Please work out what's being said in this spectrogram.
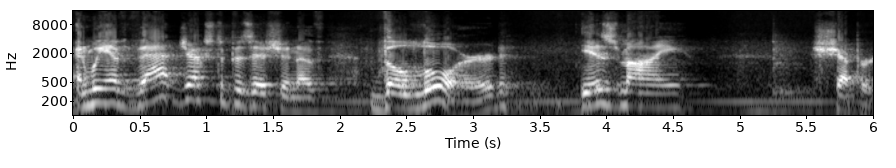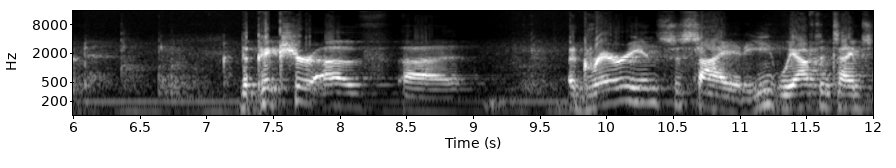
And we have that juxtaposition of the Lord is my shepherd. The picture of uh, agrarian society, we oftentimes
